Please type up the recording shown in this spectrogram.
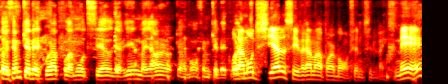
C'est un film québécois, pour l'amour du ciel. Il n'y a rien de meilleur qu'un bon film québécois. Pour l'amour du ciel, c'est vraiment pas un bon film, Sylvain. Mais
